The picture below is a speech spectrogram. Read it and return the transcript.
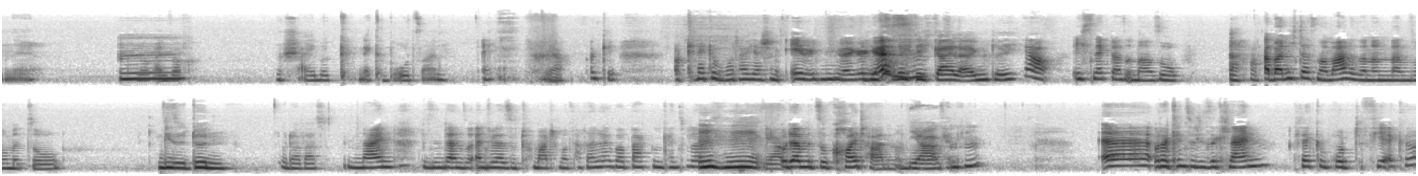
Nee. Kann Mm, auch einfach eine Scheibe Knäckebrot sein. Echt? Ja. Okay. Oh, Knäckebrot habe ich ja schon ewig nicht mehr Das ist gegessen. richtig geil eigentlich. Ja, ich snack das immer so. Aha. Aber nicht das normale, sondern dann so mit so. Diese dünnen. Oder was? Nein, die sind dann so entweder so Tomate Mozzarella überbacken, kennst du das? Mhm, ja. Oder mit so Kräutern und so. Ja, kenn ich. mhm. äh, Oder kennst du diese kleinen Knäckebrot-Vierecke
